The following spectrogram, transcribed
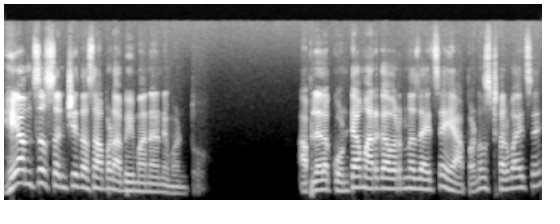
हे आमचं संचित असं आपण अभिमानाने म्हणतो. आपल्याला कोणत्या मार्गावरनं जायचं हे आपणच ठरवायचंय.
